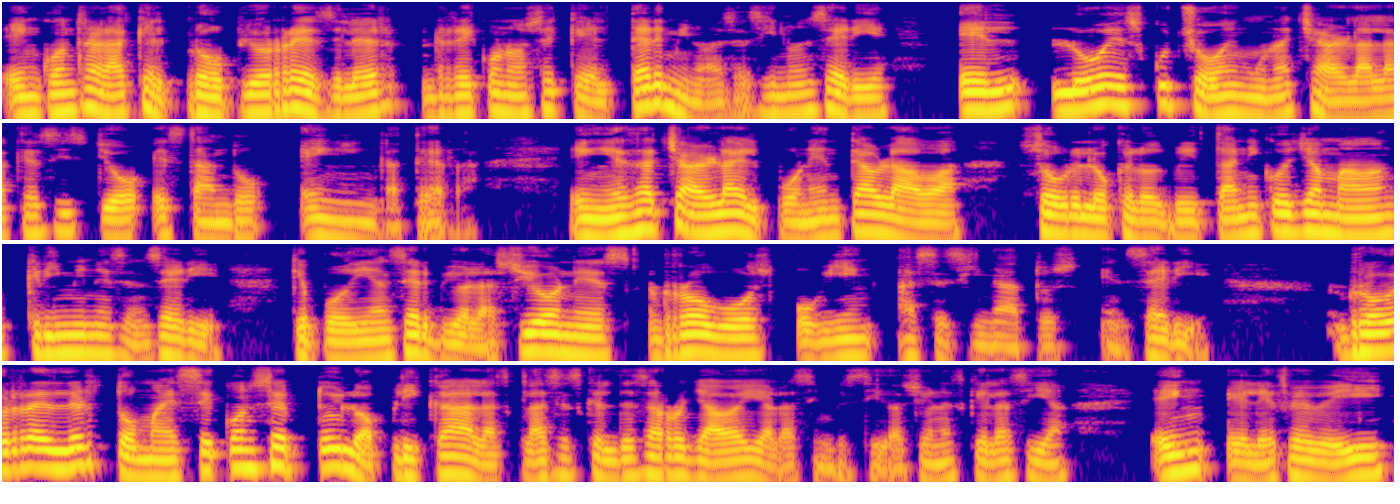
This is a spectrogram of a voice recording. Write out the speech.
encontrará que el propio Ressler reconoce que el término asesino en serie él lo escuchó en una charla a la que asistió estando en Inglaterra. En esa charla el ponente hablaba sobre lo que los británicos llamaban crímenes en serie, que podían ser violaciones, robos o bien asesinatos en serie. Robert Redler toma ese concepto y lo aplica a las clases que él desarrollaba y a las investigaciones que él hacía en el FBI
